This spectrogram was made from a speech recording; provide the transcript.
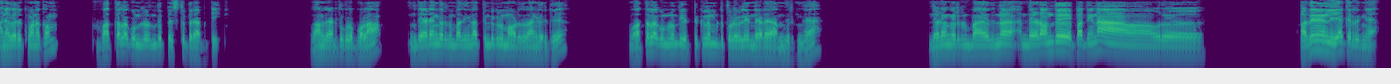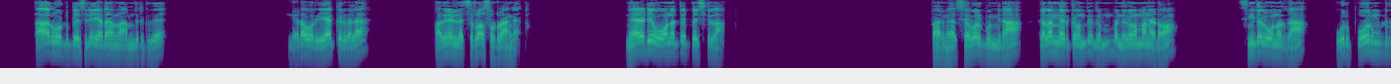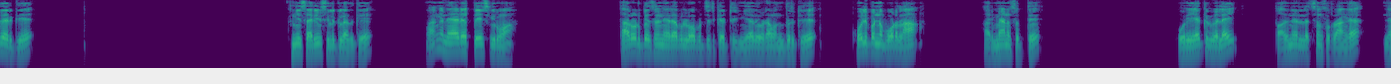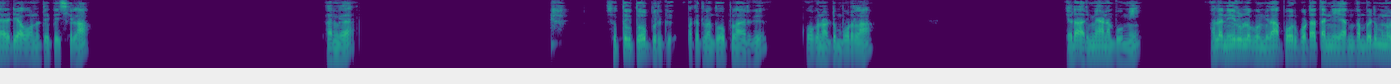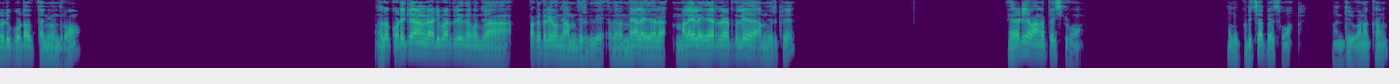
அனைவருக்கும் வணக்கம். வத்தலக்குண்டிலிருந்து best property வாங்க இடத்துக்குள்ளே போகலாம் இந்த இடம் எங்கே இருக்குன்னு பார்த்தீங்கன்னா திண்டுக்கல் மாவட்டத்தில் தாங்க இருக்குது வத்தலக்குண்டிலேருந்து எட்டு கிலோமீட்டர் தொலைவில் இந்த இடம் அமைஞ்சிருக்குங்க. இந்த இடம் எங்கே இருக்குன்னு பா இதுன்னா இந்த இடம் வந்து பார்த்தீங்கன்னா ஒரு பதினேழு ஏக்கர் இருக்குங்க. தார் ஓட்டு பேசிலே இடம் அமைஞ்சிருக்குது. இந்த இடம் ஒரு ஏக்கர் விலை பதினேழு லட்ச ரூபா சொல்கிறாங்க நேரடியாக ஓனர்கிட்டே பேசிக்கலாம். பாருங்கள் செவல் பூமி தான். கிழமேற்க வந்து ரொம்ப நிகழமான இடம். சிங்கிள் ஓனர் தான். ஒரு போர் மட்டும் தான் இருக்குது இன்னும் சர்வீஸ் இழுக்கல அதுக்கு. வாங்க நேரடியாக பேசிக்கிடுவோம் தாரோடு பேசல நிறையா பேர் லோ பட்ஜெட் கேட்டிருக்கீங்க. விட வந்திருக்கு. கோழி பண்ணை போடலாம். அருமையான சொத்து. ஒரு ஏக்கர் விலை பதினேழு லட்சம் சொல்கிறாங்க நேரடியாக ஓனர்கிட்ட பேசிக்கலாம். பாருங்கள் சுத்துக்கு தோப்பு இருக்குது பக்கத்தில் தோப்புலாம் இருக்குது கோகோனட்டும் போடலாம். இடம் அருமையான பூமி. நல்லா நீர் உள்ள பூமி தான் போர் போட்டால் தண்ணி இரநூத்தம்பது அடி முந்நூறு அடி போட்டால் தண்ணி வந்துடும் நல்லா கொடைக்கானல் அடிவாரத்துலேயே இதை கொஞ்சம் பக்கத்துலேயே கொஞ்சம் அமைஞ்சிருக்குது. அந்த மேலே ஏல மலையில் ஏறுற இடத்துலேயே அமைஞ்சிருக்கு. நேரடியாக வாங்க பேசிக்கிடுவோம் உங்களுக்கு பிடிச்சா பேசுவோம். நன்றி வணக்கம்.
